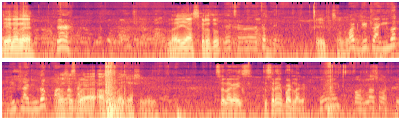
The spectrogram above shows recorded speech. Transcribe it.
देणार आहे. लय यास कर तू. एक सांग बघ डीट लागली बघ डीट लागली बघ पारला असंच पाहिजे असंच पाहिजे असंच पाहिजे. चला काहीच दुसराही पडला का? नाहीच पारला असं वाटते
